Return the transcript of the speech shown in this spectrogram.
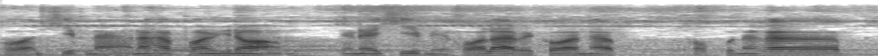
พรคลิปหน้านะครับพ่อพี่น้องยังได้คลิปนี้ขอลาไปก่อนครับ ขอบคุณนะครับ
